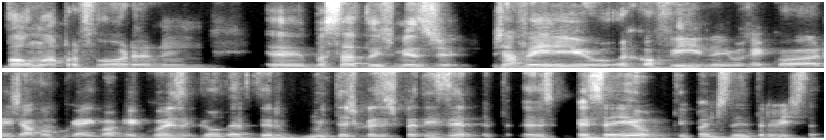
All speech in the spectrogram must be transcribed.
vão lá para fora, nem, eh, passado dois meses já vem aí a Cofina e o Record e já vão pegar em qualquer coisa, que ele deve ter muitas coisas para dizer. Eh, Pensei eu, tipo, antes da entrevista.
